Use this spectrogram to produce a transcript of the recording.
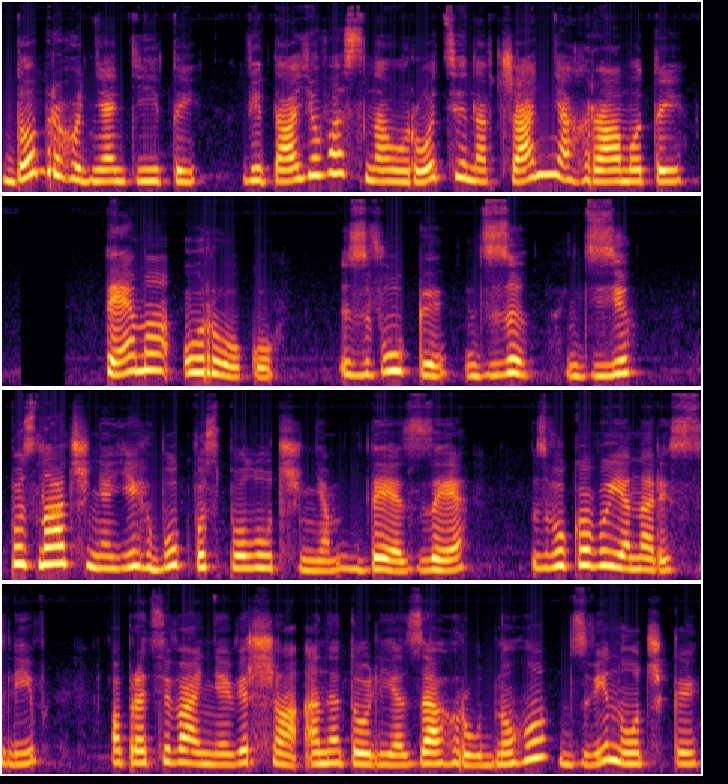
Доброго дня, діти! Вітаю вас на уроці навчання грамоти. Тема уроку звуки дз, дз, позначення їх буквосполученням ДЗ, звуковий аналіз слів, опрацювання вірша Анатолія Загрудного Дзвіночки.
